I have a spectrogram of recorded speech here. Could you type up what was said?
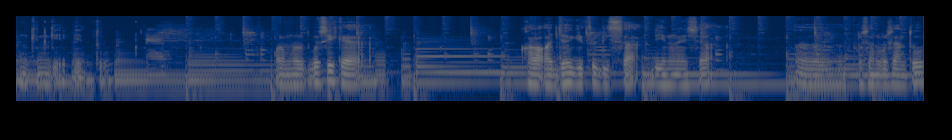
mungkin gitu. Kalau menurut gue sih kayak kalau aja gitu bisa di Indonesia eh, perusahaan-perusahaan tuh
